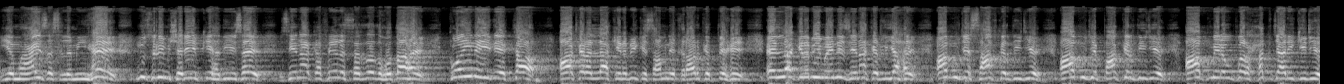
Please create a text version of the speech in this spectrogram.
یہ معاذ اسلمی ہے مسلم شریف کی حدیث ہے، زنا کا فعل سرزد ہوتا ہے، کوئی نہیں دیکھتا۔ آ کر اللہ کے نبی کے سامنے قرار کرتے ہیں۔ اے اللہ کے نبی، میں نے زنا کر لیا ہے، آپ مجھے صاف کر دیجیے، آپ مجھے پاک کر دیجیے، آپ میرے اوپر حد جاری کیجیے۔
